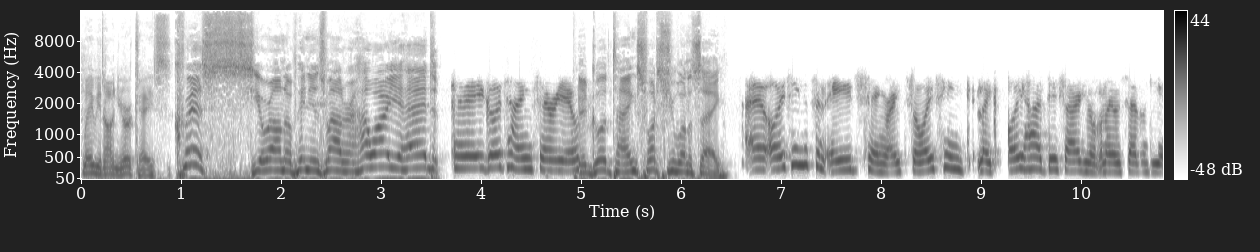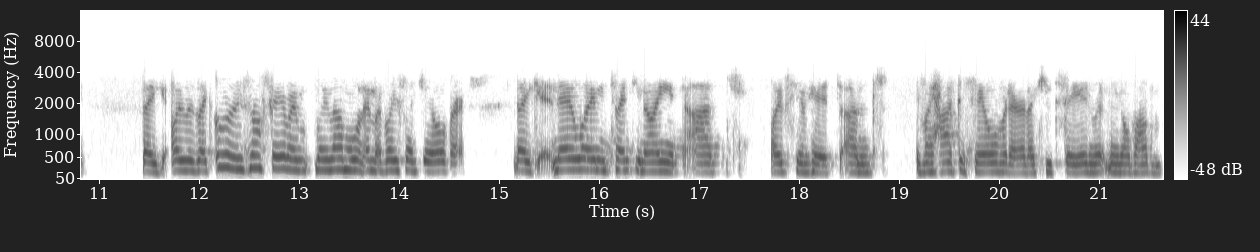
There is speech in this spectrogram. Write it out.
maybe not in your case. Chris, you're on Opinions Matter. How are you, Head? Hey, good, thanks. How are you? Uh, Good, thanks. What did you want to say? Uh, I think it's an age thing, right? So I think, like, I had this argument when I was 17. Like, I was like, oh, it's not fair. My, my mum won't let my boyfriend stay over. Like, now I'm 29 and I have two kids. And if I had to stay over there, like, he'd stay in with me, no problem.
